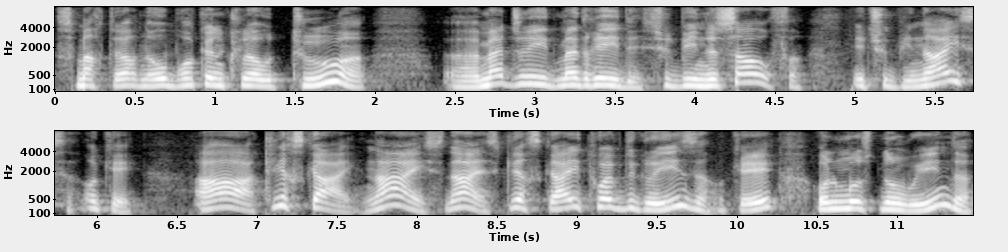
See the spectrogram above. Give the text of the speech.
smarter. No, broken cloud too. Uh, Madrid, Madrid, it should be in the south. It should be nice. Okay. Ah, clear sky. Nice, nice. Clear sky, 12 degrees. Okay. Almost no wind.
